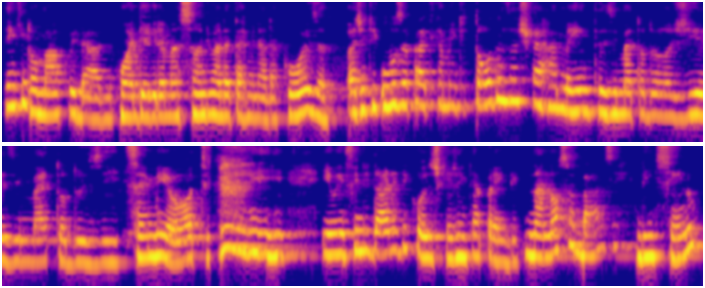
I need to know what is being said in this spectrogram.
tem que tomar cuidado com a diagramação de uma determinada coisa. A gente usa praticamente todas as ferramentas e metodologias e métodos e semiótica e, e uma infinidade de coisas que a gente aprende na nossa base de ensino,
